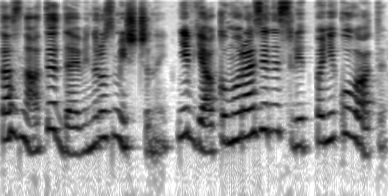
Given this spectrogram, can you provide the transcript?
та знати, де він розміщений. Ні в якому разі не слід панікувати.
